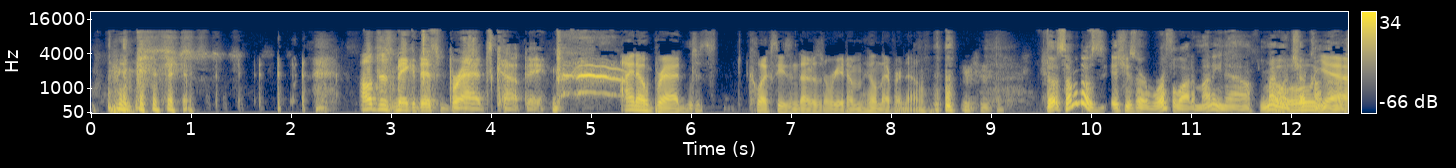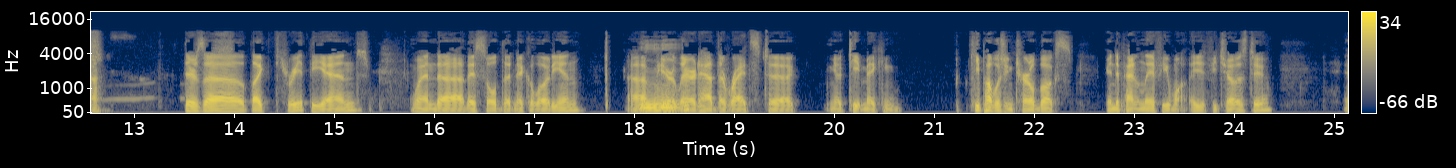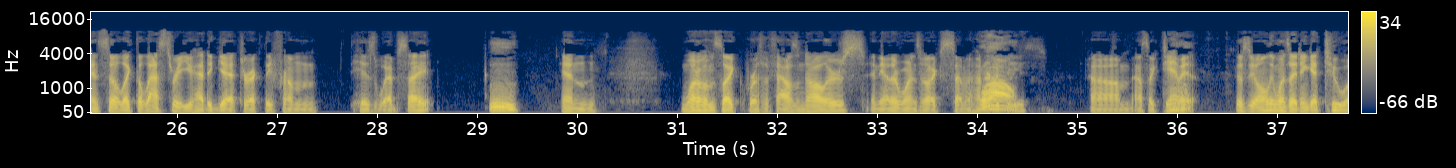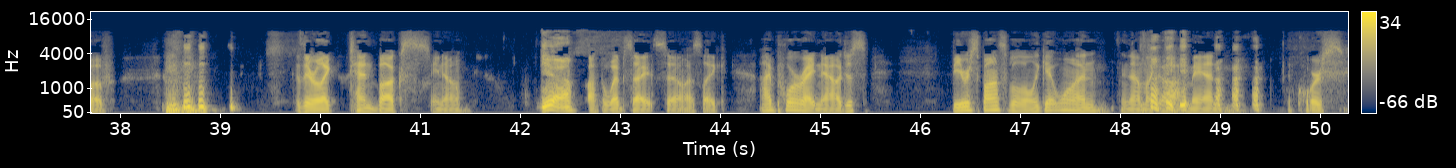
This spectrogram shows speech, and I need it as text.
I'll just make this Brad's copy. I know Brad just collects these and doesn't read them. He'll never know. Though some of those issues are worth a lot of money now. You might want to check Oh, on yeah. those. There's a like three at the end when uh, they sold to Nickelodeon. Uh, Mhm. Peter Laird had the rights to you know keep making keep publishing turtle books independently if he want if he chose to. And so like the last three you had to get directly from his website Mm. and one of them's like worth a thousand dollars and the other ones are like seven hundred Wow. apiece. Um, I was like, damn it, those are the only ones I didn't get two of because they were like ten bucks, you know, Yeah. off the website. So I was like, I'm poor right now. Just be responsible. Only get one. And I'm like, oh man, of course.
